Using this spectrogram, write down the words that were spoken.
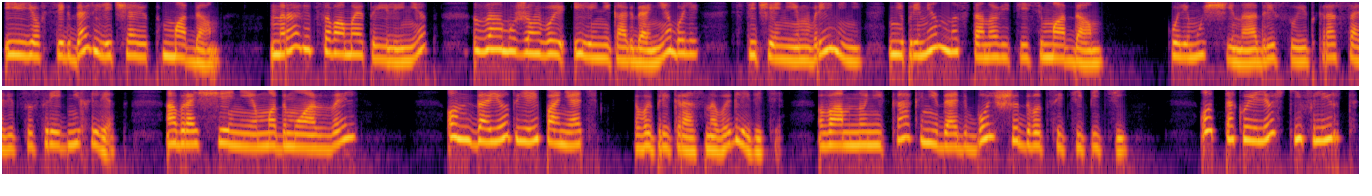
и ее всегда величают мадам, нравится вам это или нет, замужем вы или никогда не были, с течением времени непременно становитесь мадам. Коли мужчина адресует красавице средних лет обращение «мадмуазель», он дает ей понять, вы прекрасно выглядите, вам ну никак не дать больше 25. Вот такой легкий флирт,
